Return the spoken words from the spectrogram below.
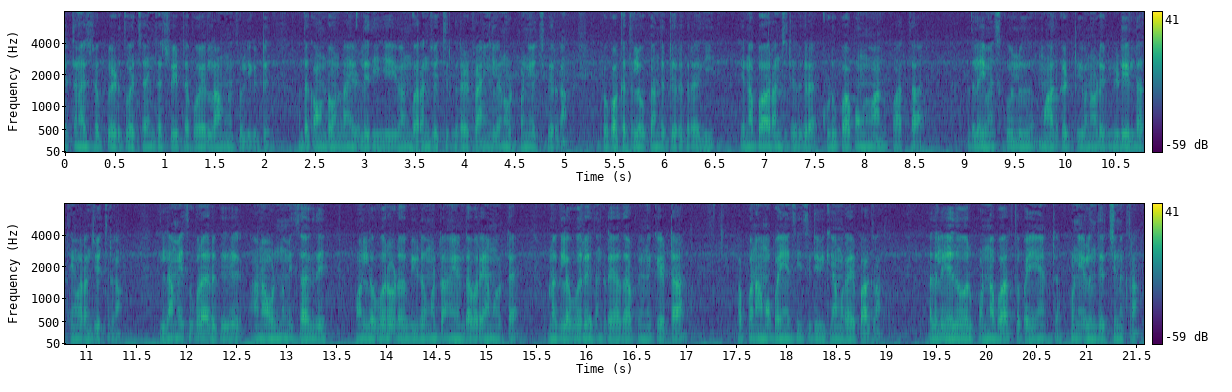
எத்தனை ஸ்டெப் எடுத்து வச்சா இந்த ஸ்ட்ரீட்டை போயிடலாம்னு சொல்லிக்கிட்டு அந்த கவுண்டவுன்லாம் எழுதி இவன் வரைஞ்சி வச்சிருக்கிற ட்ராயிங்கில் நோட் பண்ணி வச்சிருக்கான். இப்போ பக்கத்தில் உட்காந்துட்டு இருக்கிற லீ என்னப்பா வரைஞ்சிட்டு இருக்கிற? குடு பாப்போம்னு வாங்க பார்த்தா அதில் இவன் ஸ்கூலு மார்க்கெட் இவனோட வீடு எல்லாத்தையும் வரைஞ்சி வச்சிருக்கான். எல்லாமே சூப்பராக இருக்குது ஆனால் ஒன்றும் மிஸ் ஆகுது. உன் லவ்வரோட வீடு மட்டும் ஏன்டா வரையாம விட்ட. உனக்கு லவ்வர் எதுவும் கிடையாது அப்படின்னு கேட்டால் அப்போ நம்ம பையன் சிசிடிவி கேமராவை பார்க்குறான். அதில் ஏதோ ஒரு பொண்ணை பார்த்த பையன் பொண்ணு எழுந்திருச்சு நிற்கிறான்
